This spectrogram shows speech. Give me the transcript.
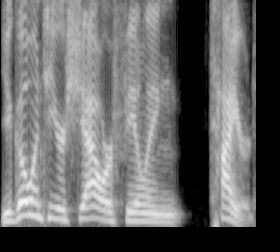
You go into your shower feeling tired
